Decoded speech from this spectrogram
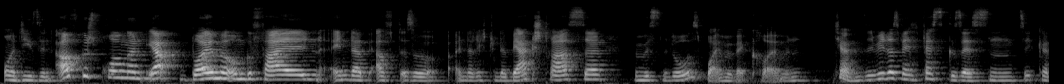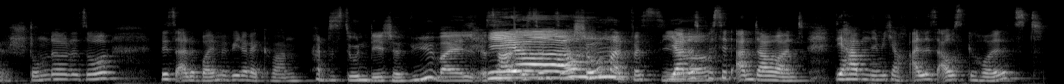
Und die sind aufgesprungen, ja, Bäume umgefallen in der, auf, also in der Richtung der Bergstraße. Wir müssen los, Bäume wegräumen. Tja, sind wir das festgesessen, circa eine Stunde oder so, bis alle Bäume wieder weg waren. Hattest du ein Déjà-vu? Weil es hat, Ja. ist uns ja schon mal passiert. Ja, das passiert andauernd. Die haben nämlich auch alles ausgeholzt.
